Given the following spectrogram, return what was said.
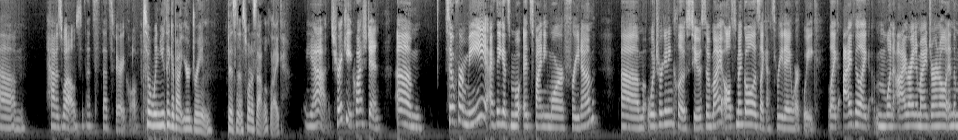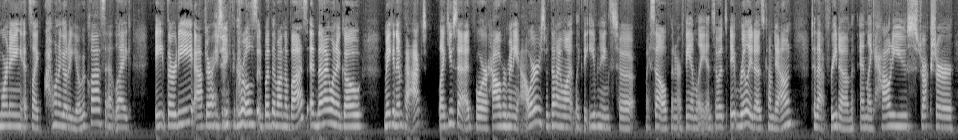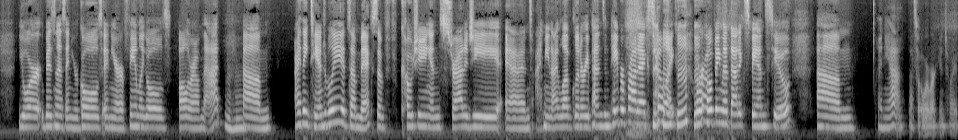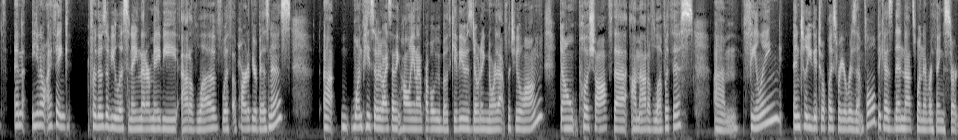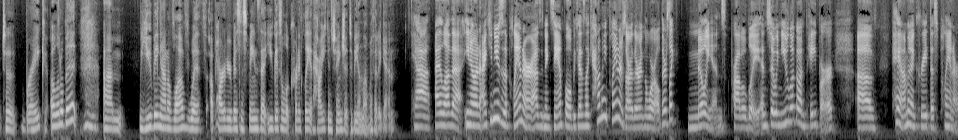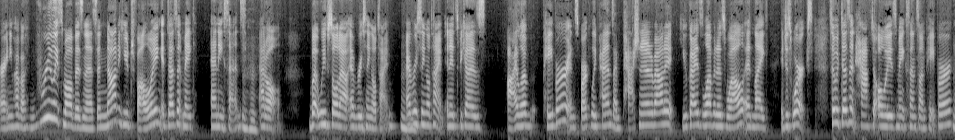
um, have as well. So that's that's very cool. So when you think about your dream business, what does that look like? Yeah, tricky question. Um, so for me, I think it's more it's finding more freedom, um, which we're getting close to. So my ultimate goal is like a three day work week. Like I feel like when I write in my journal in the morning, it's like I want to go to yoga class at like eight thirty after I take the girls and put them on the bus, and then I want to go make an impact, like you said, for however many hours. But then I want like the evenings to myself and our family, and so it's it really does come down to that freedom and like how do you structure your business and your goals and your family goals all around that. Um, I think tangibly, it's a mix of coaching and strategy. And I mean, I love glittery pens and paper products. So, like, we're hoping that that expands too. Um, and yeah, that's what we're working towards. And, you know, I think for those of you listening that are maybe out of love with a part of your business, uh, one piece of advice I think Holly and I probably would both give you is don't ignore that for too long. Don't push off that I'm out of love with this um, feeling until you get to a place where you're resentful, because then that's whenever things start to break a little bit. Um, you being out of love with a part of your business means that you get to look critically at how you can change it to be in love with it again. Yeah, I love that. You know, and I can use the planner as an example because, like, how many planners are there in the world? There's like millions, probably. And so when you look on paper of, hey, I'm going to create this planner, and you have a really small business and not a huge following, it doesn't make any sense mm-hmm. at all. But we've sold out every single time, mm-hmm. every single time. And it's because I love paper and sparkly pens. I'm passionate about it. You guys love it as well. And like, it just works. So it doesn't have to always make sense on paper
